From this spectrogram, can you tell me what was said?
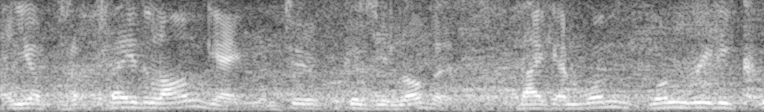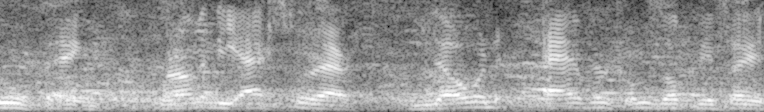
uh, you know, play the long game and do it because you love it. Like, and one one really cool thing when I'm in the expo there, no one ever comes up and say,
